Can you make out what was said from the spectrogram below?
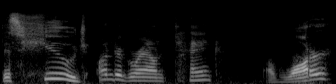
this huge underground tank of water.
